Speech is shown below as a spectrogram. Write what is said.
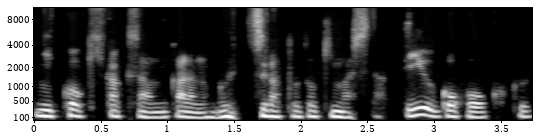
日光企画さんからのグッズが届きましたっていうご報告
